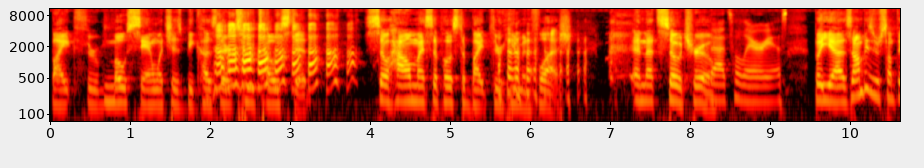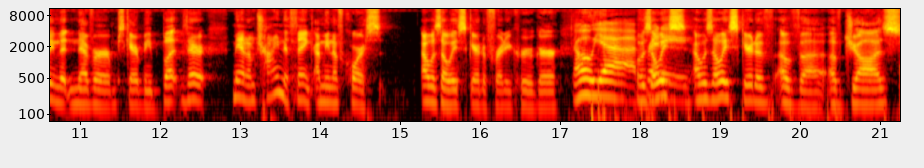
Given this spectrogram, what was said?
bite through most sandwiches because they're too toasted. So how am I supposed to bite through human flesh? And that's so true. That's hilarious. But yeah, zombies are something that never scared me. But they're man, I'm trying to think. I mean, of course, I was always scared of Freddy Krueger. Oh yeah, I was Freddy. always I was always scared of of uh, of Jaws.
